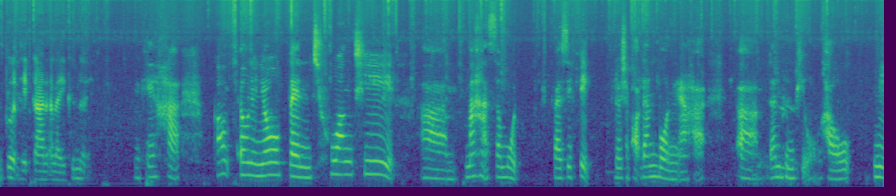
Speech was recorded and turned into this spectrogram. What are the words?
คือเกิดเหตุการณ์อะไรขึ้นเลยโอเคค่ะ ก็เอลนิโยเป็นช่วงที่อ่ามหาสมุทรแปซิฟิก โดยเฉพาะด้านบนเนี่ยค่ะอ่าด้านพื้นผิวของเขามี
